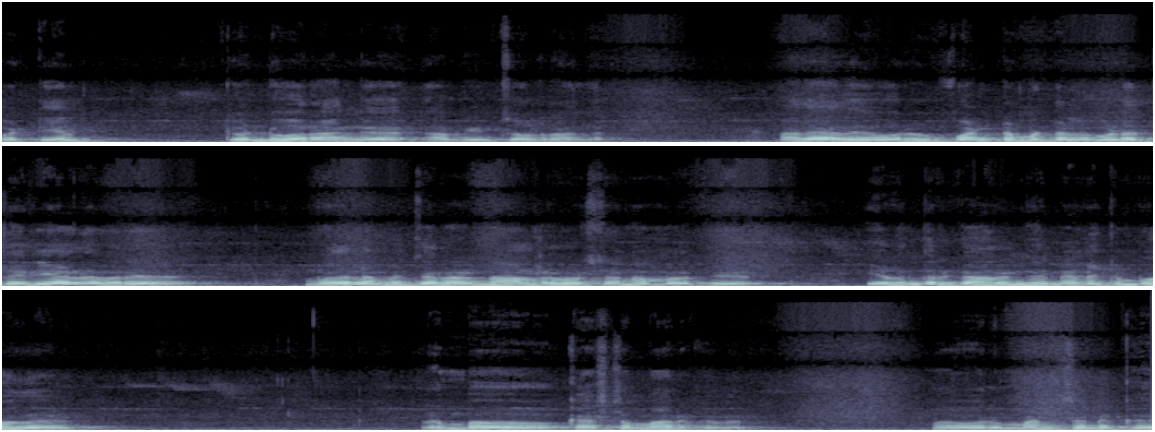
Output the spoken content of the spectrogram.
பட்டியல் கொண்டு வராங்க அப்படின்னு சொல்கிறாங்க அதாவது ஒரு ஃபண்டமெண்டல் கூட தெரியாதவர் முதலமைச்சராக நாலரை வருஷம் நம்மளுக்கு இருந்திருக்காருங்க நினைக்கும் போது ரொம்ப கஷ்டமாக இருக்குது. ஒரு மனுஷனுக்கு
